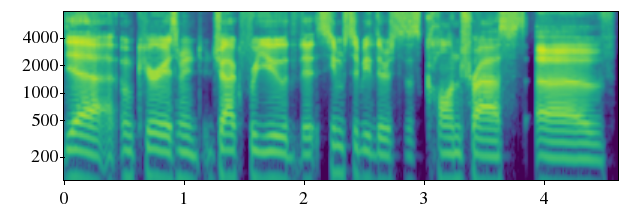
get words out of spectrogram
Yeah, I'm curious. I mean, Jack, for you, it seems to be there's this contrast of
